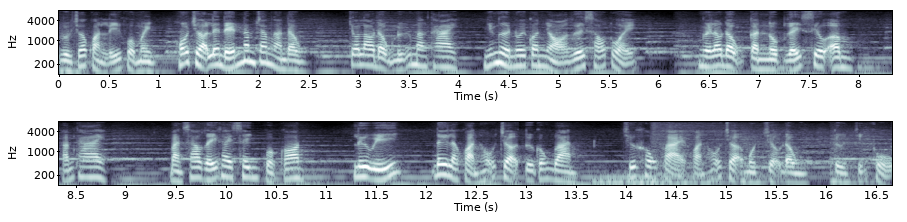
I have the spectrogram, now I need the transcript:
gửi cho quản lý của mình, hỗ trợ lên đến 500.000 đồng cho lao động nữ mang thai, những người nuôi con nhỏ dưới 6 tuổi. Người lao động cần nộp giấy siêu âm, khám thai, bản sao giấy khai sinh của con. Lưu ý, đây là khoản hỗ trợ từ công đoàn, chứ không phải khoản hỗ trợ 1 triệu đồng từ chính phủ.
